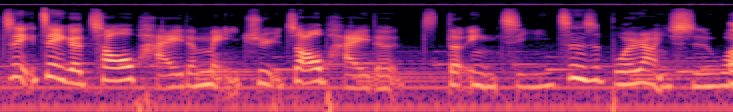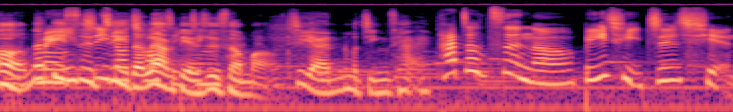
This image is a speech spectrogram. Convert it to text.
这这个招牌的美剧，招牌的的影集，真的是不会让你失望。嗯，那第四季的亮点是什么？既然那么精彩，它这次呢，比起之前。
